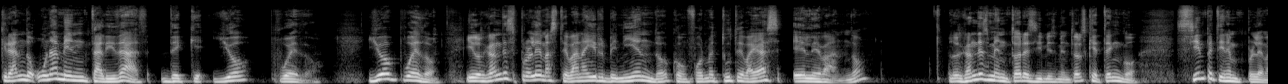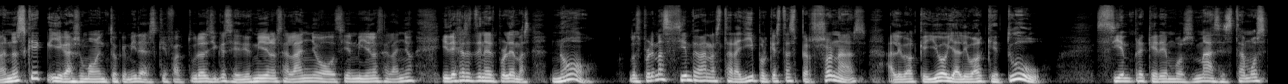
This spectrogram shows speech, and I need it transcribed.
creando una mentalidad de que yo puedo. Yo puedo. Y los grandes problemas te van a ir viniendo conforme tú te vayas elevando. Los grandes mentores y mis mentores que tengo siempre tienen problemas. No es que llegas a un momento que, mira, es que facturas, yo qué sé, 10 millones al año o 100 millones al año y dejas de tener problemas. No. Los problemas siempre van a estar allí porque estas personas, al igual que yo y al igual que tú, siempre queremos más, estamos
